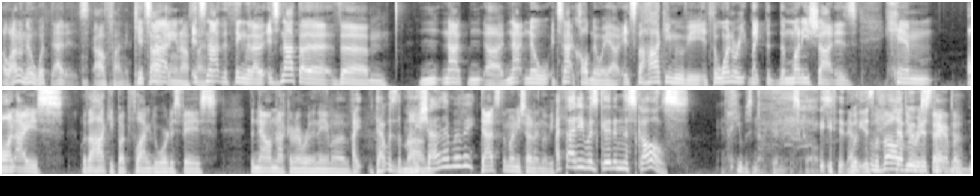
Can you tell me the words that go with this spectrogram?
oh, I don't know what that is. I'll find it. Keep it's talking not, and I'll It's not the thing that I. It's not the the. Um, not uh, not no. It's not called No Way Out. It's the hockey movie. It's the one where he, like the the money shot is him on ice with a hockey puck flying toward his face. That now I'm not going to remember the name of. I, that was the money shot of that movie. That's the money shot of that movie. I thought he was good in the skulls. he was not good at the skulls. Know, with, was- with all that due movie respect, No, it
